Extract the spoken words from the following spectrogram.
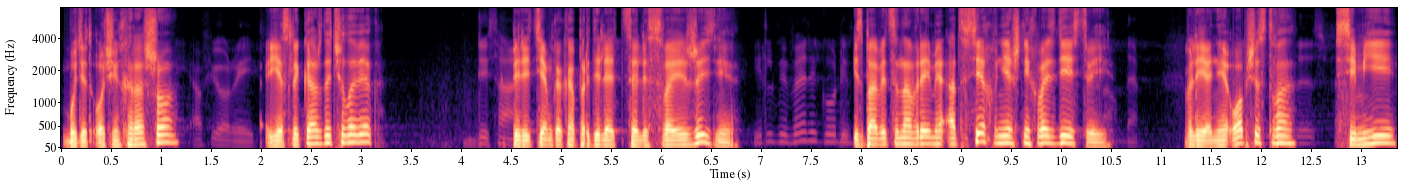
Будет очень хорошо, если каждый человек перед тем, как определять цели своей жизни, избавиться на время от всех внешних воздействий, влияния общества, семьи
